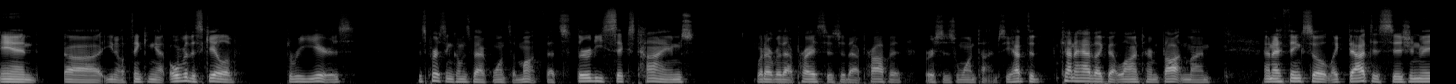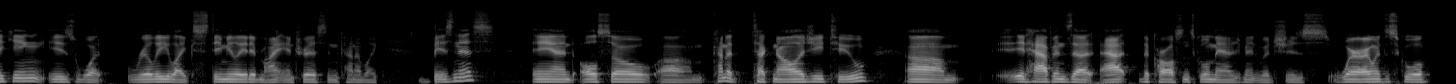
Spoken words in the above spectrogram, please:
and uh, you know thinking that over the scale of three years this person comes back once a month. That's 36 times whatever that price is or that profit versus one time. So you have to kind of have like that long-term thought in mind. And i think so like that decision making is what really like stimulated my interest in kind of like business and also um, kind of technology too. Um, it happens that at the carlson school of management which is where i went to school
